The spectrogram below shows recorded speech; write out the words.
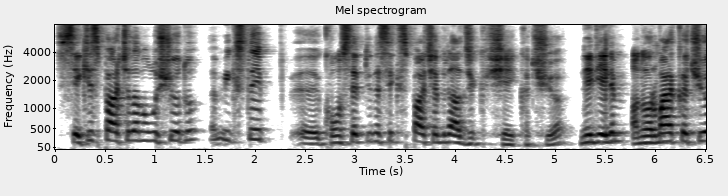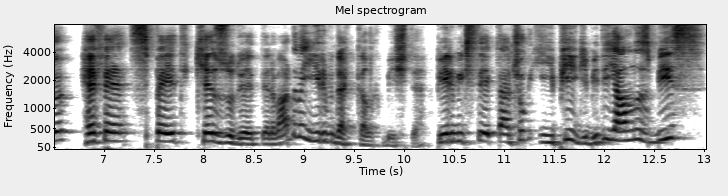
8 parçadan oluşuyordu. Mixtape e, konseptinde 8 parça birazcık şey kaçıyor. Ne diyelim anormal kaçıyor. Hefe, Spade, Kezzu düetleri vardı ve 20 dakikalık bir işti. Bir mixtape'den çok EP gibiydi. Yalnız biz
